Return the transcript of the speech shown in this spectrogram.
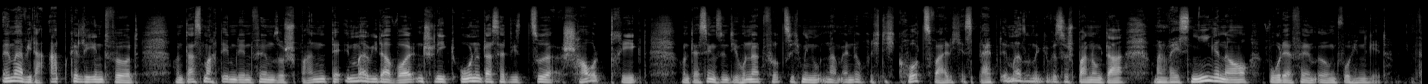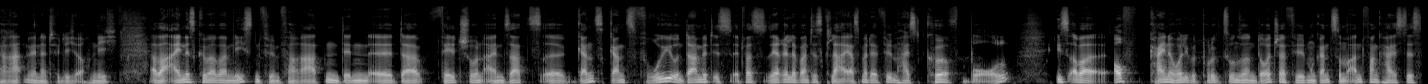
immer wieder abgelehnt wird. Und das macht eben den Film so spannend, der immer wieder Wolken schlägt, ohne dass er die zur Schau trägt. Und deswegen sind die 140 Minuten am Ende richtig kurzweilig. Es bleibt immer so eine gewisse Spannung da. Man weiß nie genau, wo der Film irgendwo hingeht verraten wir natürlich auch nicht. Aber eines können wir beim nächsten Film verraten, denn äh, da fällt schon ein Satz äh, ganz, ganz früh und damit ist etwas sehr Relevantes klar. Erstmal, der Film heißt Curveball, ist aber auch keine Hollywood-Produktion, sondern deutscher Film. Und ganz zum Anfang heißt es,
